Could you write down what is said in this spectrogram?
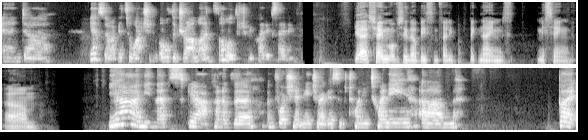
and uh, yeah, so I get to watch all the drama unfold, which will be quite exciting. yeah, shame. Obviously, there'll be some fairly big names missing. Um, Yeah, I mean that's yeah, kind of the unfortunate nature, I guess, of 2020. Um, but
